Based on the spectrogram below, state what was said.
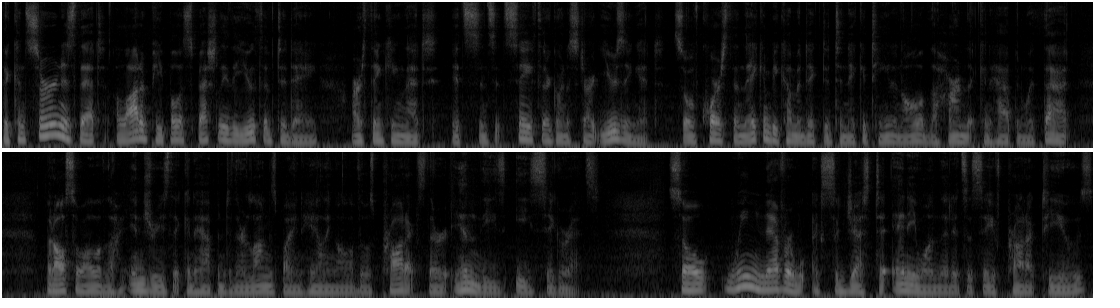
The concern is that a lot of people, especially the youth of today, are thinking that it's since it's safe, they're going to start using it. So of course, then they can become addicted to nicotine and all of the harm that can happen with that, but also all of the injuries that can happen to their lungs by inhaling all of those products that are in these e-cigarettes. So we never suggest to anyone that it's a safe product to use,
